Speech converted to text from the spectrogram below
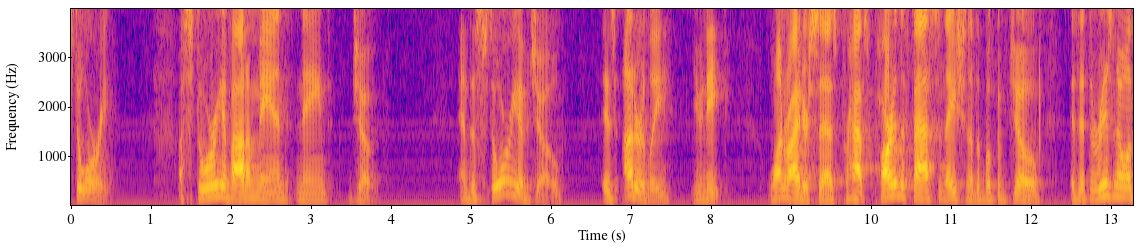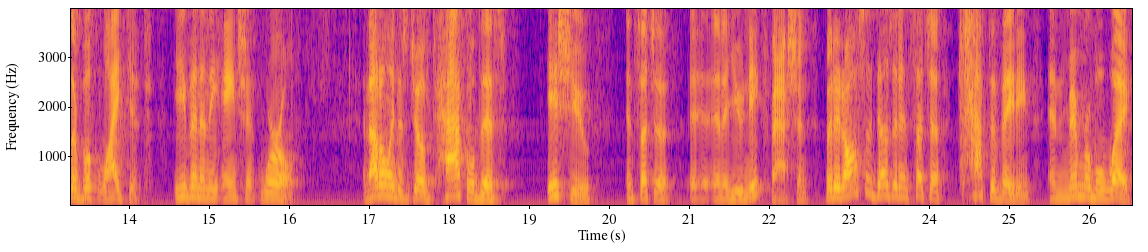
story. A story about a man named Job. And the story of Job is utterly unique. One writer says perhaps part of the fascination of the book of Job is that there is no other book like it, even in the ancient world. And not only does Job tackle this issue in such a in a unique fashion, but it also does it in such a captivating and memorable way.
